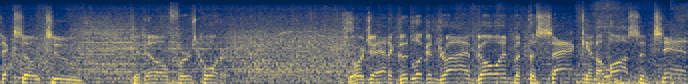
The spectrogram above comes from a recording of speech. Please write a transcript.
6.02 to go first quarter. Georgia had a good-looking drive going, but the sack and a loss of 10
